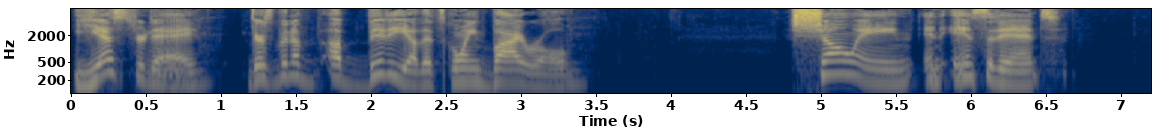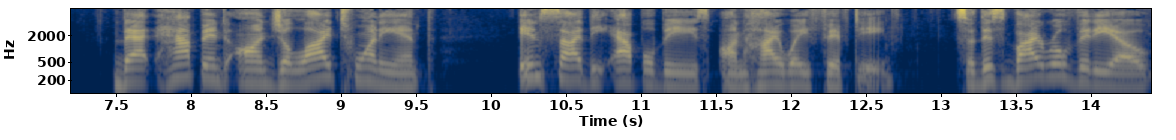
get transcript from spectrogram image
Yesterday, there's been a, a video that's going viral showing an incident that happened on July 20th inside the Applebee's on Highway 50. So, this viral video,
